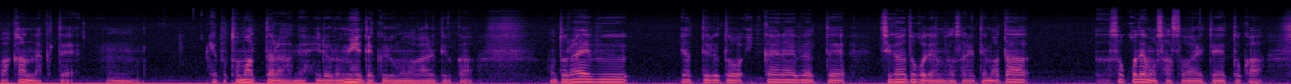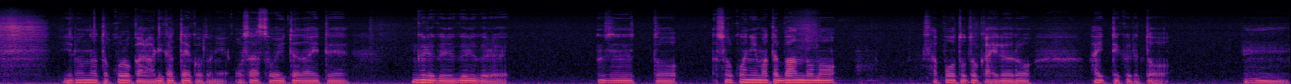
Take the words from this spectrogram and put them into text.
分かんなくて、うん、やっぱ止まったらねいろいろ見えてくるものがあるというか本当ライブやってると一回ライブやって違うとこでも誘われてまたそこでも誘われてとかいろんなところからありがたいことにお誘いいただいてぐるぐるぐるぐるずっとそこにまたバンドのサポートとかいろいろ入ってくると、うん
